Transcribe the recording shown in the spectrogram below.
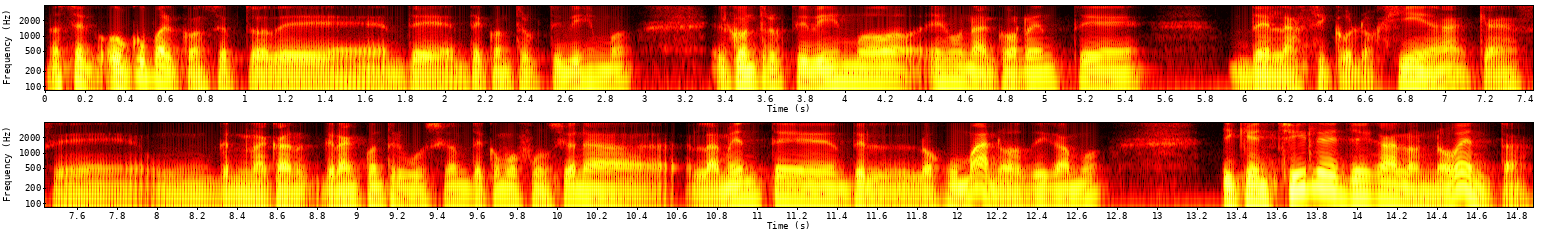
no se ocupa el concepto de, de, constructivismo. El constructivismo es una corriente de la psicología que hace una gran contribución de cómo funciona la mente de los humanos, digamos, y que en Chile llega a los 90,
